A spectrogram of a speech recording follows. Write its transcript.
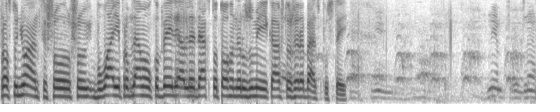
просто нюанси, що, що буває проблема у кобилі, але дехто того не розуміє і каже, що жеребець пустий. З ним проблем.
